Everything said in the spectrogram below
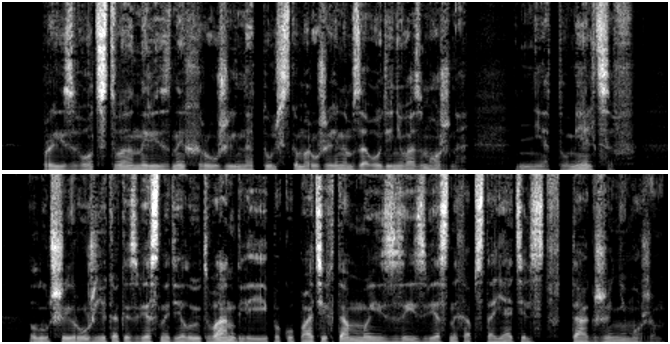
— «производство нарезных ружей на Тульском оружейном заводе невозможно. Нет умельцев. Лучшие ружья, как известно, делают в Англии, и покупать их там мы из-за известных обстоятельств также не можем.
